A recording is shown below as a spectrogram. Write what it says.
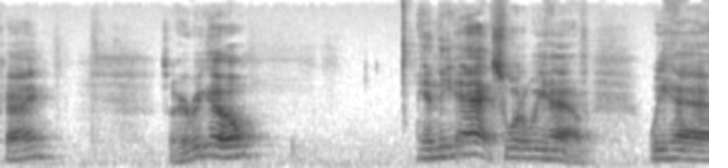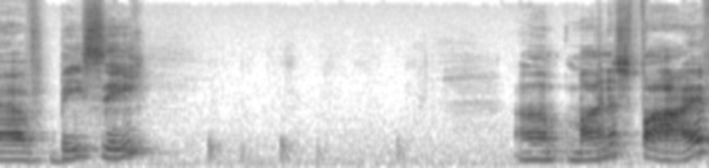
okay? So here we go. In the x, what do we have? We have BC um, minus 5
